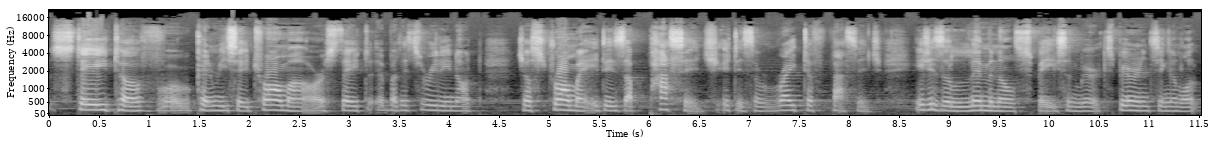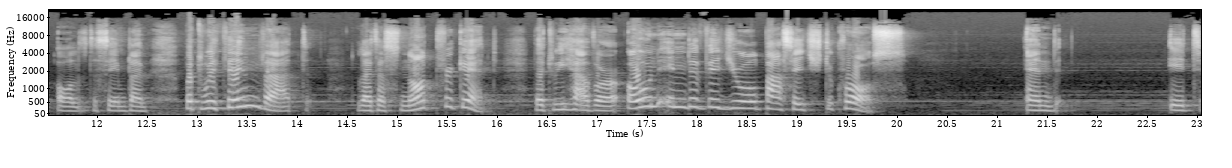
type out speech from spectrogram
state of, uh, can we say trauma or state, but it's really not just trauma. It is a passage. It is a rite of passage. It is a liminal space, and we're experiencing it all, all at the same time. But within that, let us not forget that we have our own individual passage to cross. And it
